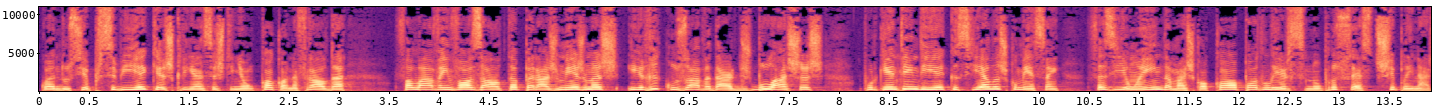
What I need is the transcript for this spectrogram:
quando se apercebia que as crianças tinham cocó na fralda. Falava em voz alta para as mesmas e recusava dar-lhes bolachas porque entendia que se elas comessem faziam ainda mais cocó, pode ler-se no processo disciplinar.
